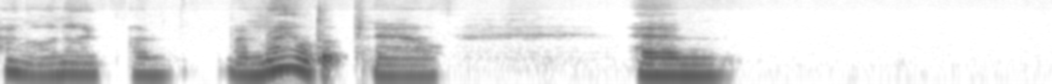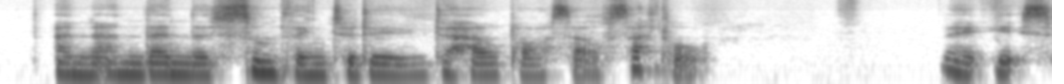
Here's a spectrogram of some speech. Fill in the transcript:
hang on, I'm I'm I'm railed up now. Um, and and then there's something to do to help ourselves settle. it's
